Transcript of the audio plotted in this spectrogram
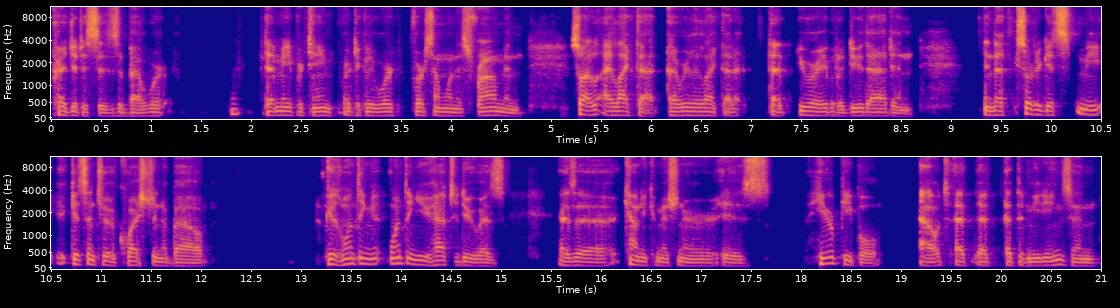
prejudices about where that may pertain particularly where where someone is from and so I, I like that. I really like that that you were able to do that and and that sort of gets me it gets into a question about because one thing one thing you have to do as as a county commissioner is hear people out at, at, at, the meetings and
